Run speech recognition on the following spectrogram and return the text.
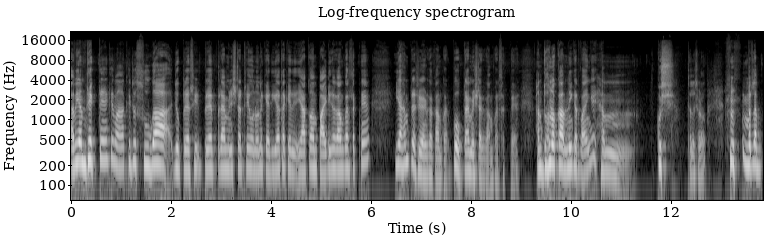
अभी हम देखते हैं कि वहाँ के जो सूगा जो प्राइम मिनिस्टर थे उन्होंने कह दिया था कि या तो हम पार्टी का काम कर सकते हैं या हम प्रेसिडेंट का काम कर, वो प्राइम मिनिस्टर का काम कर सकते हैं। हम दोनों काम नहीं कर पाएँगे, हम कुछ चलो छोड़ो। मतलब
